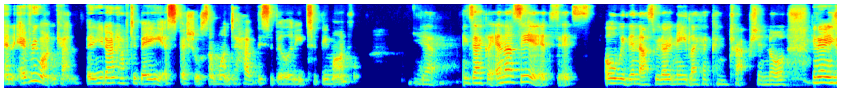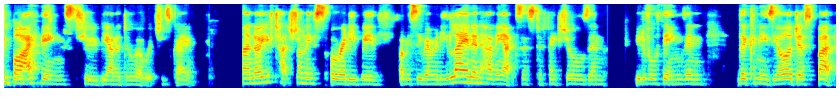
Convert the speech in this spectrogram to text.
and everyone can. That you don't have to be a special someone to have this ability to be mindful. Yeah exactly. And that's it. It's it's all within us. We don't need like a contraption or you don't need to buy things to be able to do it which is great. I know you've touched on this already with obviously Remedy Lane and having access to facials and beautiful things and the kinesiologist, but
